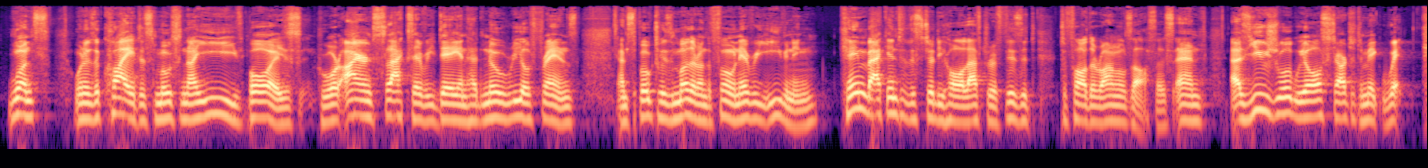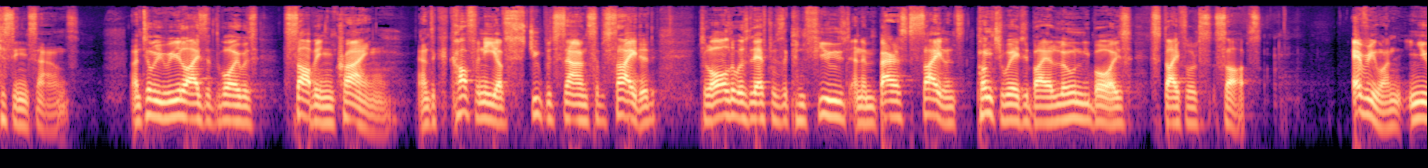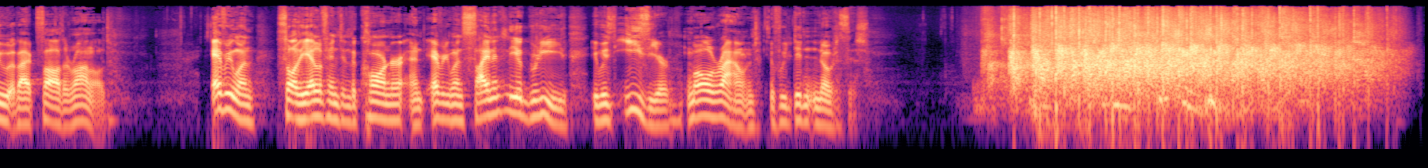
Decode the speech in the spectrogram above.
Once, one of the quietest, most naive boys who wore iron slacks every day and had no real friends and spoke to his mother on the phone every evening came back into the study hall after a visit to Father Ronald's office. And as usual, we all started to make wet kissing sounds until we realized that the boy was sobbing, crying. And the cacophony of stupid sounds subsided till all that was left was a confused and embarrassed silence punctuated by a lonely boy's stifled sobs. Everyone knew about Father Ronald. Everyone saw the elephant in the corner, and everyone silently agreed it was easier all round if we didn't notice it.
